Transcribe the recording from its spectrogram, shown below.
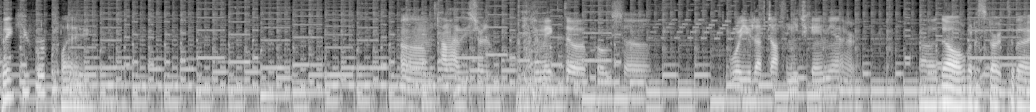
Thank you for playing. um, Tom, have you started? Did you make the post uh, where you left off in each game yet? Or Uh, no, I'm gonna start today.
